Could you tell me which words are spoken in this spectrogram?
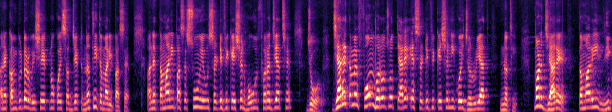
અને કમ્પ્યુટર વિષયકનો કોઈ સબ્જેક્ટ નથી તમારી પાસે. અને તમારી પાસે શું એવું સર્ટિફિકેશન હોવું ફરજિયાત છે? જુઓ, જ્યારે તમે ફોર્મ ભરો છો, ત્યારે એ સર્ટિફિકેશનની કોઈ જરૂરિયાત નથી. પણ જ્યારે તમારી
